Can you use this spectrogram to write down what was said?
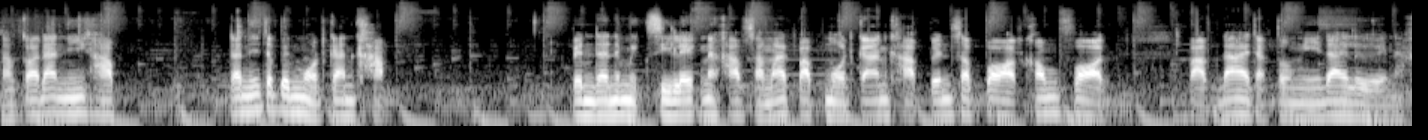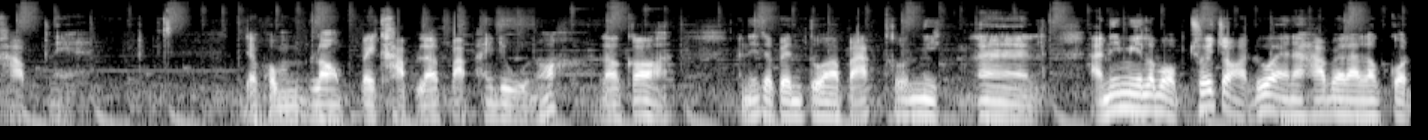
แล้วก็ด้านนี้ครับ ด้านนี้จะเป็นโหมดการขับ เป็น Dynamic Select นะครับสามารถปรับโหมดการขับเป็น Sport Comfort ปรับได้จากตรงนี้ได้เลยนะครับเนี่ยเดี๋ยวผมลองไปขับแล้วปรับให้ดูเนาะแล้วก็อันนี้จะเป็นตัวปลั๊กโทนิกอ่าอันนี้มีระบบช่วยจอดด้วยนะครับ เวลาเรากด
